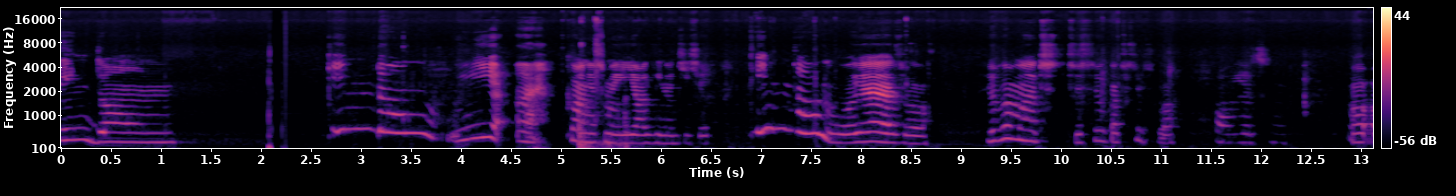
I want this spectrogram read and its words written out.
Ding dong. Ding dong. Ja. Ech, koniec mojej jagi na dzisiaj. Ding dong. O Jezu. Chyba moja przesyłka przyszła. O, jest. O,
